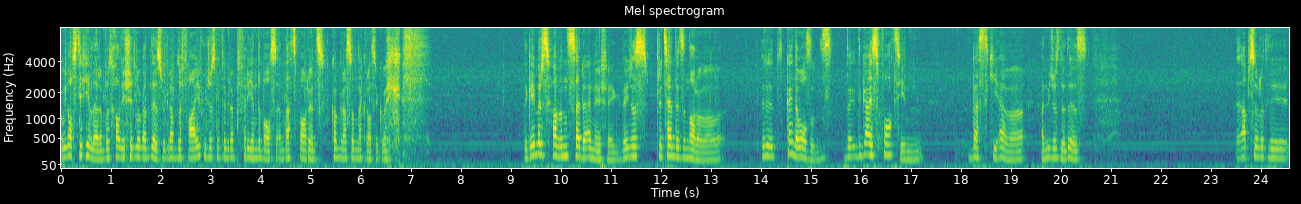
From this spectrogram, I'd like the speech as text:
We lost the healer, but holy shit, look at this. We grabbed the 5, we just need to grab 3 and the boss, and that's about it. Congrats on Necrotic Wake. the gamers haven't said anything, they just pretend it's normal. It kinda wasn't. The, the guy's 14, best key ever, and we just do this. Absolutely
